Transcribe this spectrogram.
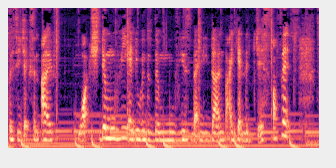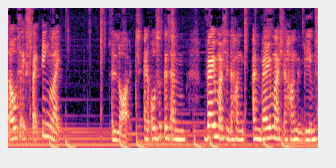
Percy Jackson I've watched the movie and even though the movie is badly done but I get the gist of it. So I was expecting like a lot. And also because i'm very much the hung i'm very much a hunger games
